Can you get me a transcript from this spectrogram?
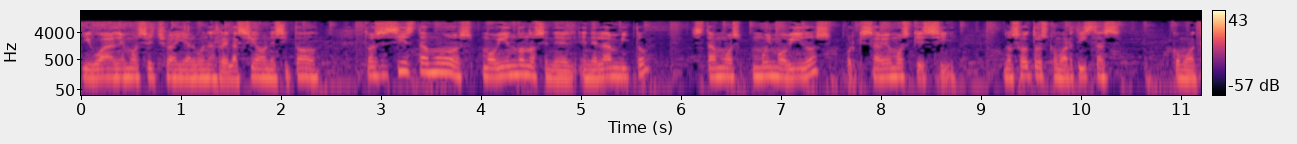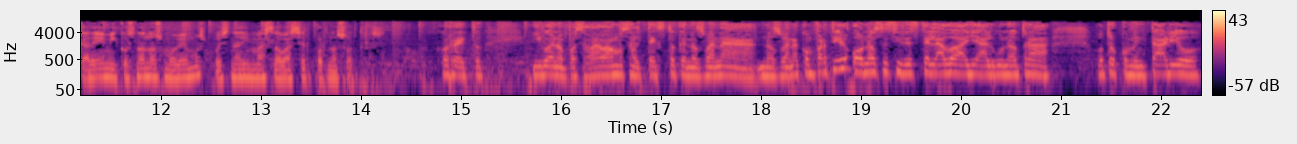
igual hemos hecho ahí algunas relaciones y todo. Entonces sí estamos moviéndonos en el, en el ámbito, estamos muy movidos porque sabemos que si nosotros como artistas, como académicos no nos movemos, pues nadie más lo va a hacer por nosotros. Correcto. Y bueno, pues ahora vamos al texto que nos van a nos van a compartir o no sé si de este lado haya alguna otra otro comentario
